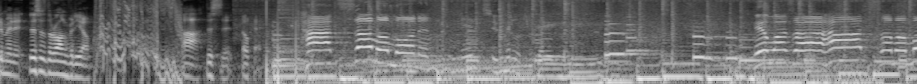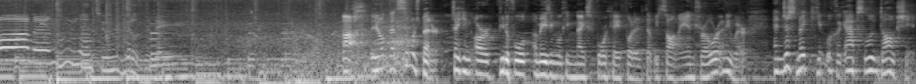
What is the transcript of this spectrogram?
a minute, this is the wrong video. Ah, this is it. Okay. Hot summer morning into middle of the day. It was a hot summer morning Ah, you know, that's so much better. Taking our beautiful, amazing looking, nice 4K footage that we saw in the intro or anywhere, and just making it look like absolute dog shit.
